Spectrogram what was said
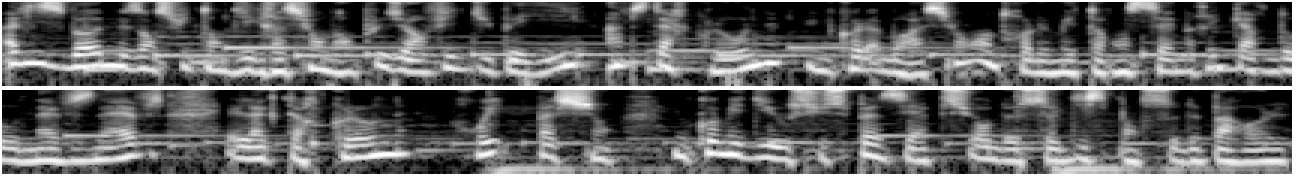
à Lisbonne, mais ensuite en digression dans plusieurs villes du pays, Hamster Clone, une collaboration entre le metteur en scène Ricardo Neves Neves et l'acteur clone Rui Passion, une comédie où suspense et absurde se dispensent de paroles.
